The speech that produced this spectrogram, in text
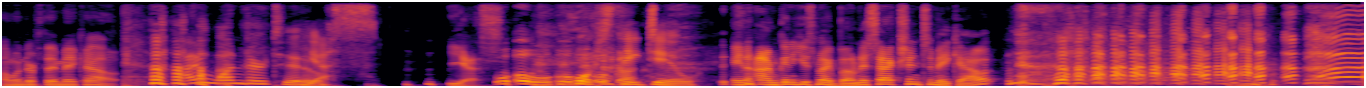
I wonder if they make out. I wonder too. Yes. Yes, Whoa. Of course they do. and I'm gonna use my bonus action to make out.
